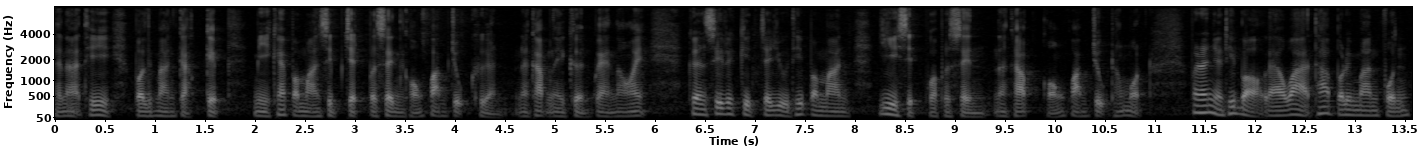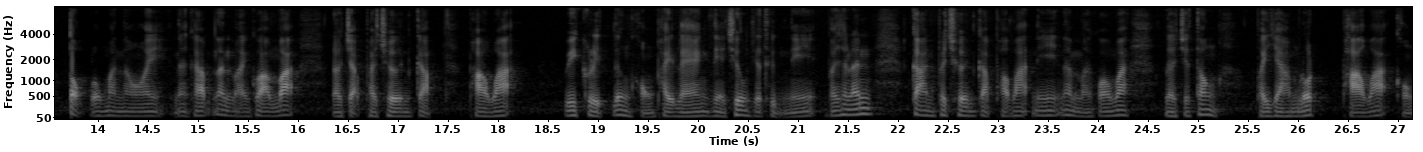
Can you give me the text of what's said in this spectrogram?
ขณะที่ปริมาณกักเก็บมีแค่ประมาณ 17%ของความจุเขื่อนนะครับในเขื่อนแควน้อย เขื่อนศิริกิตจะอยู่ที่ประมาณ 20 กว่าเปอร์เซ็นต์นะครับของความจุทั้งหมด เพราะฉะนั้นอย่างที่บอกแล้วว่าถ้าปริมาณฝนตกลงมาน้อยนะครับนั่นหมายความว่าเราจะเผชิญกับภาวะ วิกฤตเรื่องของภัยแล้งในช่วงจะถึงนี้ เพราะฉะนั้นการเผชิญกับภาวะนี้นั่นหมายความว่าเราจะต้องพยายามลดภาวะของ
